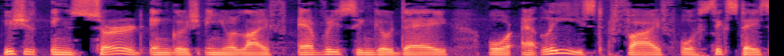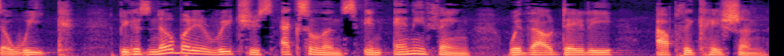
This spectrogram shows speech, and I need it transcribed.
You should insert English in your life every single day or at least five or six days a week because nobody reaches excellence in anything without daily application.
